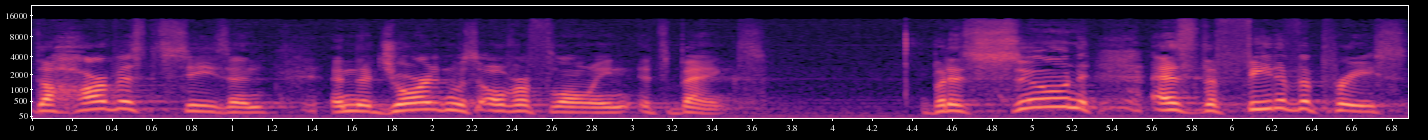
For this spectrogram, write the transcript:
the harvest season, and the Jordan was overflowing its banks. But as soon as the feet of the priests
